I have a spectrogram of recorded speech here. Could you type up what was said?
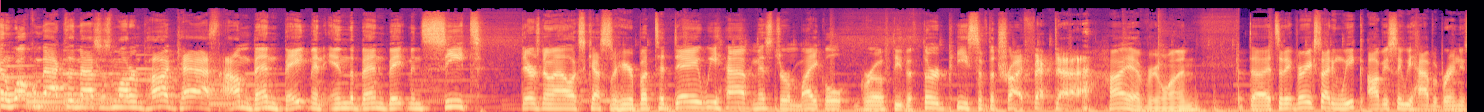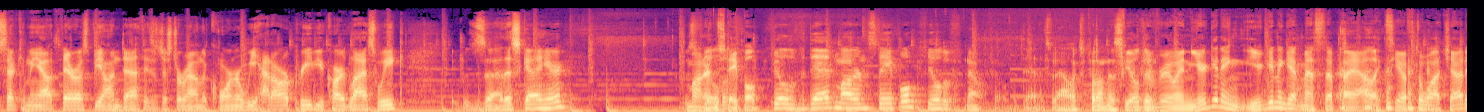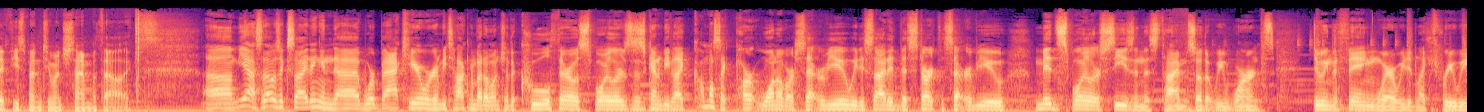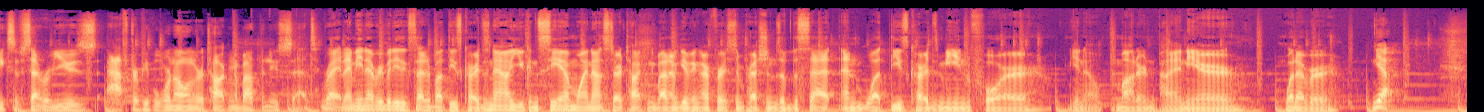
And welcome back to the Masters of Modern podcast. I'm Ben Bateman in the Ben Bateman seat. There's no Alex Kessler here, but today we have Mr. Michael Grothe, the third piece of the trifecta. Hi, everyone. But, uh, it's a very exciting week. Obviously, we have a brand new set coming out. Theros Beyond Death is just around the corner. We had our preview card last week. It was uh, this guy here. Modern Field of- staple. Field of the Dead, Modern Staple. Field of no, Field of the Dead. That's what Alex put on this Field of Ruin. You're getting you're gonna get messed up by Alex. You have to watch out if you spend too much time with Alex. Um, yeah, so that was exciting, and uh, we're back here. We're going to be talking about a bunch of the cool Theros spoilers. This is going to be like almost like part one of our set review. We decided to start the set review mid spoiler season this time, so that we weren't doing the thing where we did like three weeks of set reviews after people were no longer talking about the new set. Right. I mean, everybody's excited about these cards now. You can see them. Why not start talking about them, giving our first impressions of the set and what these cards mean for you know modern pioneer, whatever. Yeah.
